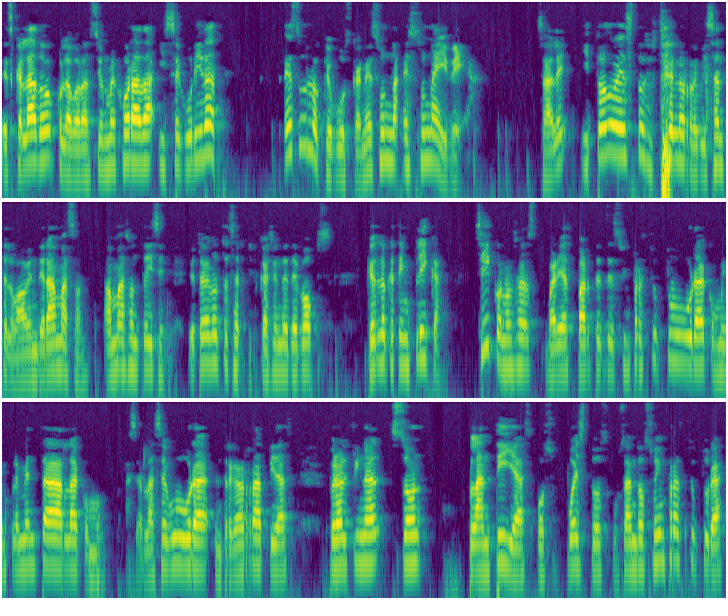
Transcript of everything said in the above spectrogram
escalado, colaboración mejorada y seguridad. Eso es lo que buscan, es una, es una idea. ¿Sale? Y todo esto, si ustedes lo revisan, te lo va a vender Amazon. Amazon te dice, yo tengo otra certificación de DevOps. ¿Qué es lo que te implica? Sí, conoces varias partes de su infraestructura, cómo implementarla, cómo hacerla segura, entregar rápidas, pero al final son plantillas o supuestos usando su infraestructura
